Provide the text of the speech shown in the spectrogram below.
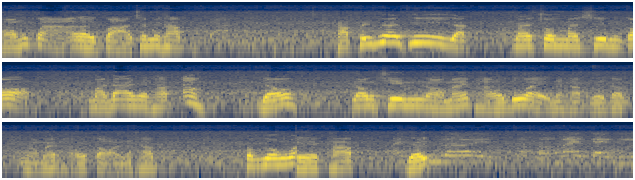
หอมกว่าอร่อยกว่าใช่ไหมครับจ้ะ ครับเพื่อนๆที่อยากมาชมมาชิมก็มาได้นะครับอ้าวเดี๋ยวลองชิมหน่อไม้เผาด้วยนะครับเดี๋ยวจะหน่อไม้เผาต่อนะครับตกลงว่าโอเคครับไม่เดี๋ยวชิมเลยเจ้าของไร่ใจดี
